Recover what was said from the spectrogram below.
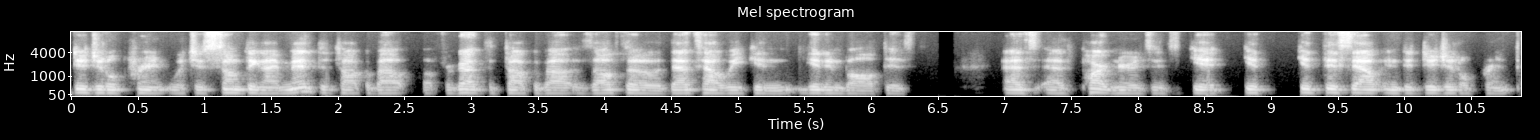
digital print, which is something I meant to talk about, but forgot to talk about is also that's how we can get involved is as as partners is get get get this out into digital print.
